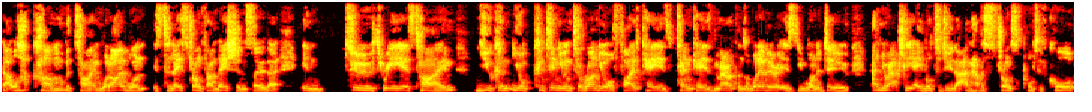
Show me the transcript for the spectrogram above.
that will come with time. What I want is to lay strong foundations so that in two, three years time, you can, you're continuing to run your 5Ks, 10Ks, marathons, or whatever it is you want to do. And you're actually able to do that and have a strong supportive core,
